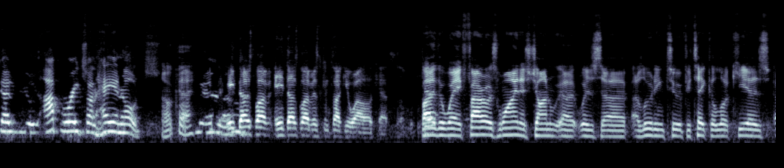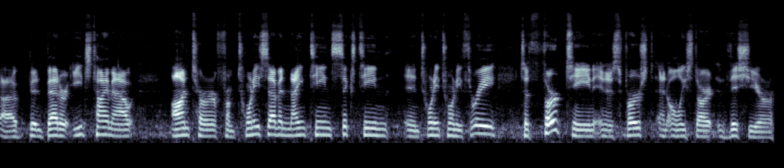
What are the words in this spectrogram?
that operates on hay and oats. okay. You know? he does love he does love his Kentucky Wildcats though. By the way, Pharaoh's Wine, as Jon uh, was uh, alluding to, if you take a look, he has uh, been better each time out on turf from 27, 19, 16 in 2023 to 13 in his first and only start this year.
